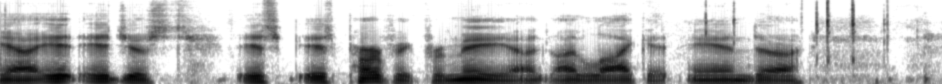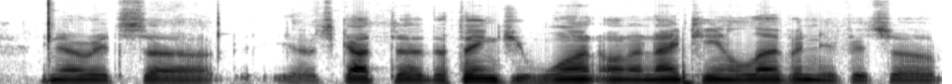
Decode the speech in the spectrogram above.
yeah, it, it just it's it's perfect for me. I, I like it, and uh, you know, it's uh, you know, it's got the, the things you want on a 1911. If it's a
